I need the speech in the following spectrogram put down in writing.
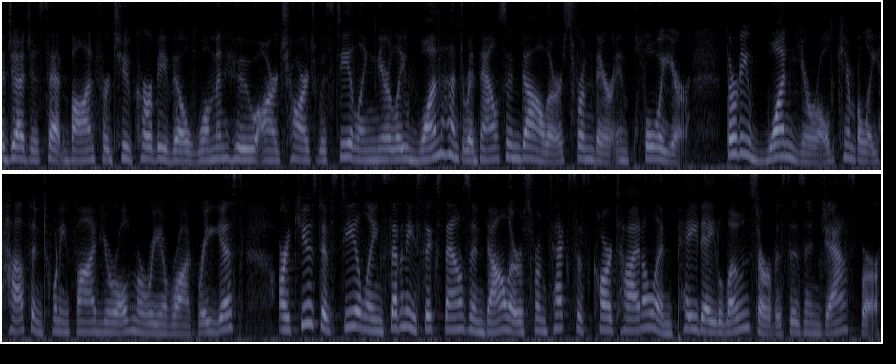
A judge has set bond for two Kirbyville women who are charged with stealing nearly $100,000 from their employer. 31 year old Kimberly Hough and 25 year old Maria Rodriguez are accused of stealing $76,000 from Texas Car Title and Payday Loan Services in Jasper.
